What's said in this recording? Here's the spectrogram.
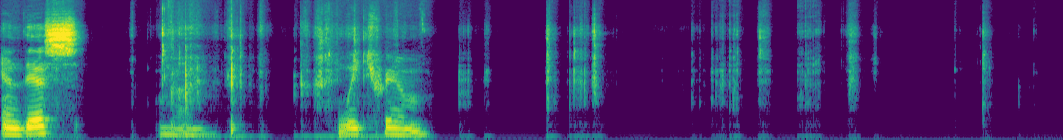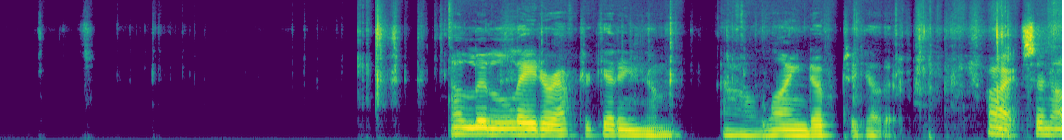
And this um, we trim a little later after getting them uh, lined up together. All right, so now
